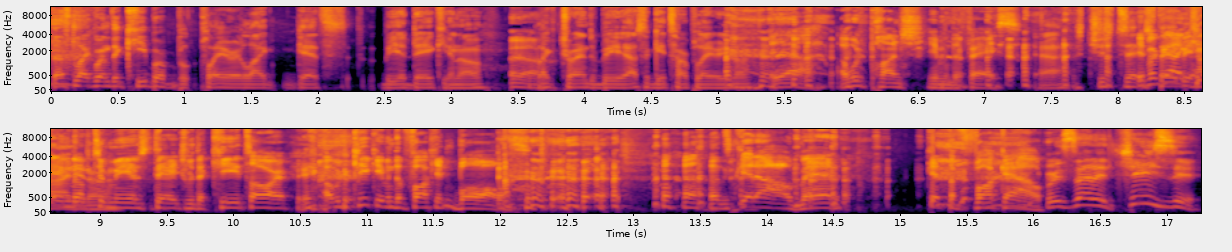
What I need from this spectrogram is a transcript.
That's like when the keyboard player like gets be a dick, you know, Yeah. like trying to be as a guitar player, you know. Yeah, I would punch him in the face. yeah, just If a guy behind, came you up to me on stage with a keytar, I would kick him in the fucking balls. Let's get out, man. Get the fuck out. we said it cheesy.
